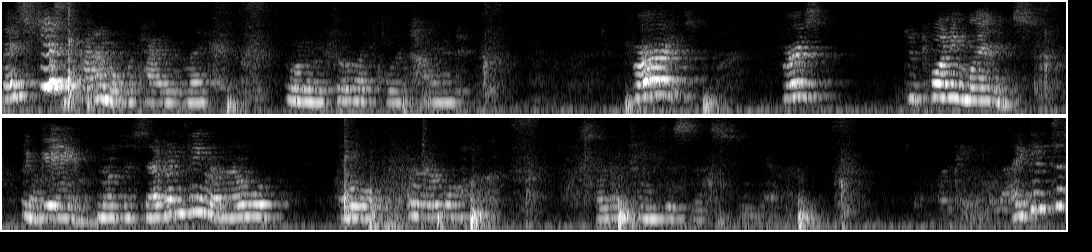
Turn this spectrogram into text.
Let's just time overtime like when we feel like we're tired. First, first to 20 wins the game. No to 17 and then we'll, and we'll, and then we'll 17 to 16. Yeah. Okay, when I get to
